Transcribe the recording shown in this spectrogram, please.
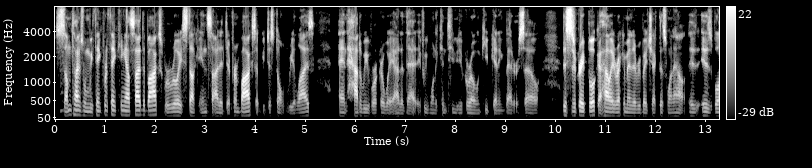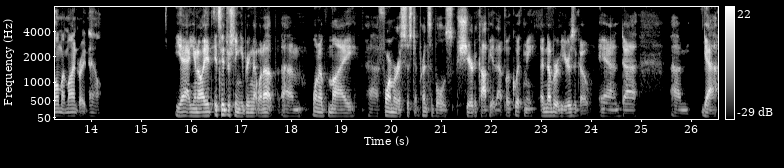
sometimes when we think we're thinking outside the box, we're really stuck inside a different box that we just don't realize. And how do we work our way out of that if we want to continue to grow and keep getting better? So, this is a great book. I highly recommend everybody check this one out. it, it is blowing my mind right now. Yeah, you know, it, it's interesting you bring that one up. Um, one of my uh, former assistant principals shared a copy of that book with me a number of years ago, and uh, um, yeah,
